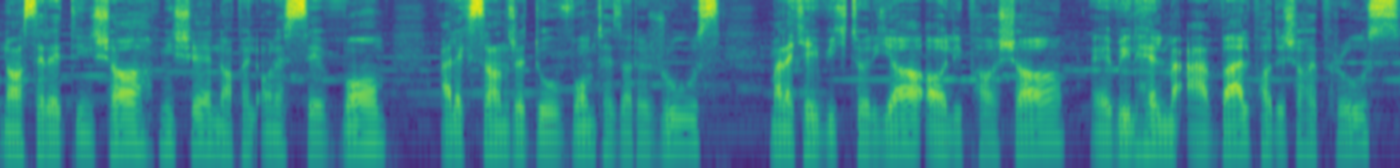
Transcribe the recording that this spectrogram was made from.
ناصر الدین شاه میشه ناپل اون سوم الکساندر دوم تزار روس ملکه ویکتوریا آلی پاشا ویلهلم اول پادشاه پروس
